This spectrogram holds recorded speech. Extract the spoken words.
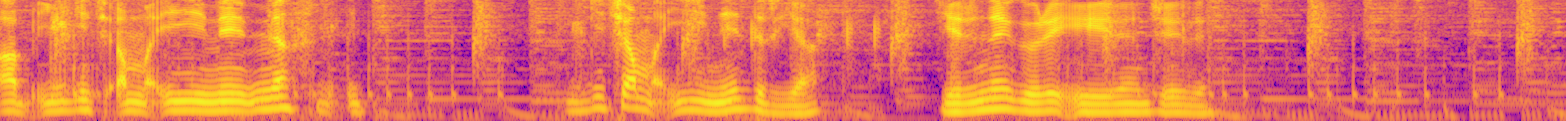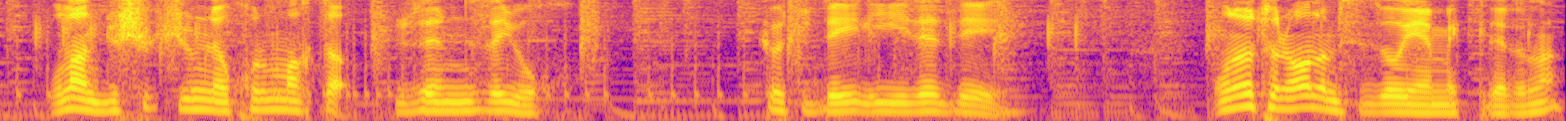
abi ilginç ama iyi ne nasıl İlginç ama iyi nedir ya? Yerine göre eğlenceli. Ulan düşük cümle kurmakta üzerinizde yok. Kötü değil, iyi de değil. Unutun oğlum siz o yemekleri lan.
